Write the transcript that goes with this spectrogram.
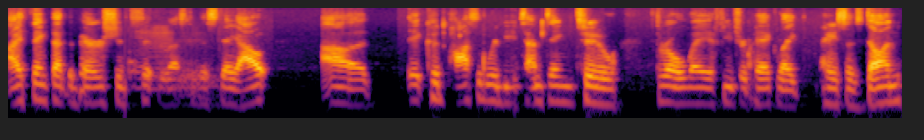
I think that the Bears should sit the rest of this day out. Uh, it could possibly be tempting to throw away a future pick like Pace has done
